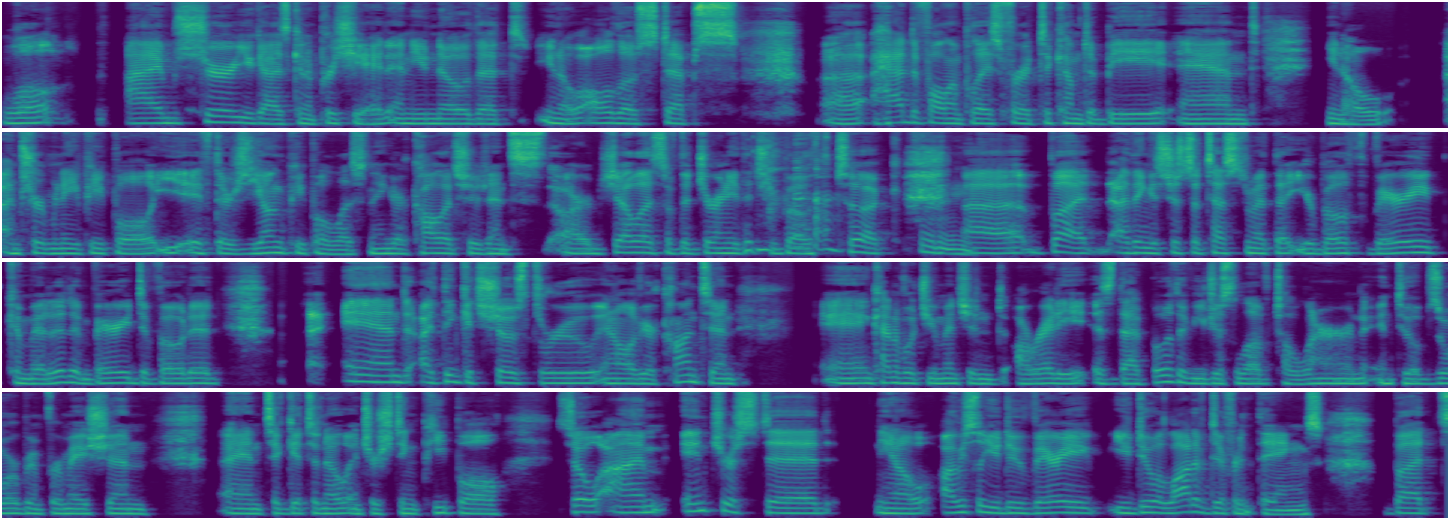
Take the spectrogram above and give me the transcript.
Well, I'm sure you guys can appreciate, and you know that you know all those steps uh, had to fall in place for it to come to be, and you know I'm sure many people, if there's young people listening or college students, are jealous of the journey that you both took. Uh, but I think it's just a testament that you're both very committed and very devoted. And I think it shows through in all of your content. And kind of what you mentioned already is that both of you just love to learn and to absorb information and to get to know interesting people. So I'm interested you know obviously you do very you do a lot of different things but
